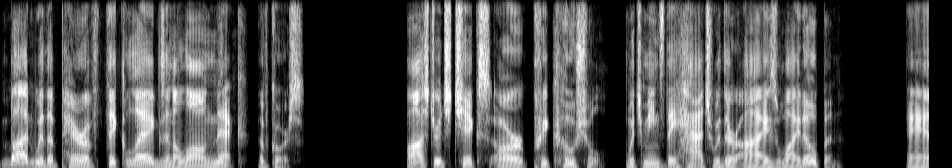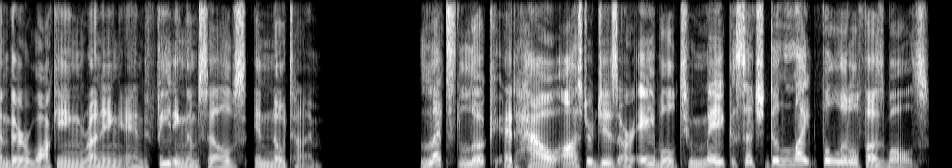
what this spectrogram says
but with a pair of thick legs and a long neck, of course. Ostrich chicks are precocial, which means they hatch with their eyes wide open. And they're walking, running, and feeding themselves in no time. Let's look at how ostriches are able to make such delightful little fuzzballs.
